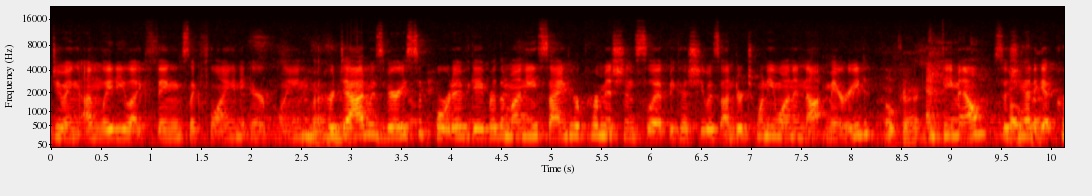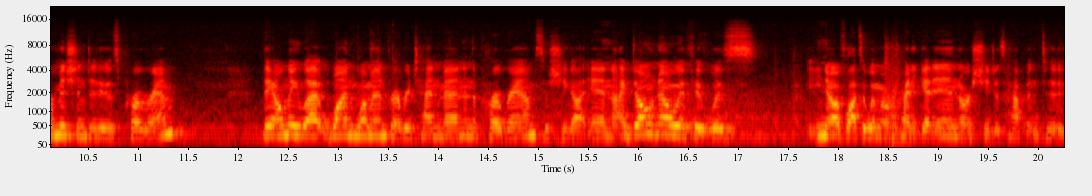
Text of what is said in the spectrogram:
doing unladylike things like flying an airplane. But her mm-hmm. dad was very supportive, gave her the money, signed her permission slip because she was under 21 and not married Okay. and female, so she had to get permission to do this program. They only let one woman for every 10 men in the program, so she got in. I don't know if it was, you know, if lots of women were trying to get in or she just happened to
